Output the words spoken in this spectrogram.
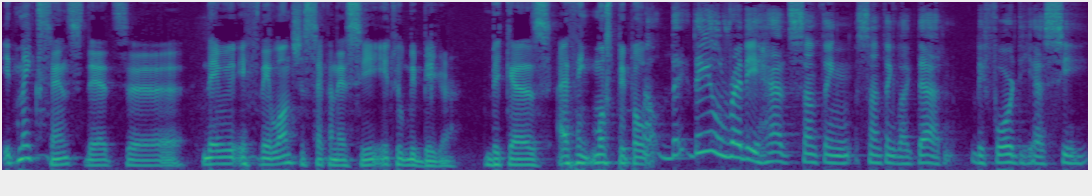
It makes sense that uh, they if they launch a second SE, it will be bigger because I think most people well, they, they already had something something like that before the SE.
